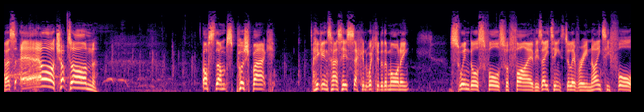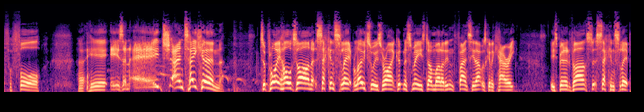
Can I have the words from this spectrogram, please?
that's oh chopped on. Off stumps, push back. Higgins has his second wicket of the morning. Swindells falls for five, his 18th delivery, 94 for four. Uh, here is an edge and taken. Deploy holds on at second slip, low to his right. Goodness me, he's done well. I didn't fancy that was going to carry. He's been advanced at second slip.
